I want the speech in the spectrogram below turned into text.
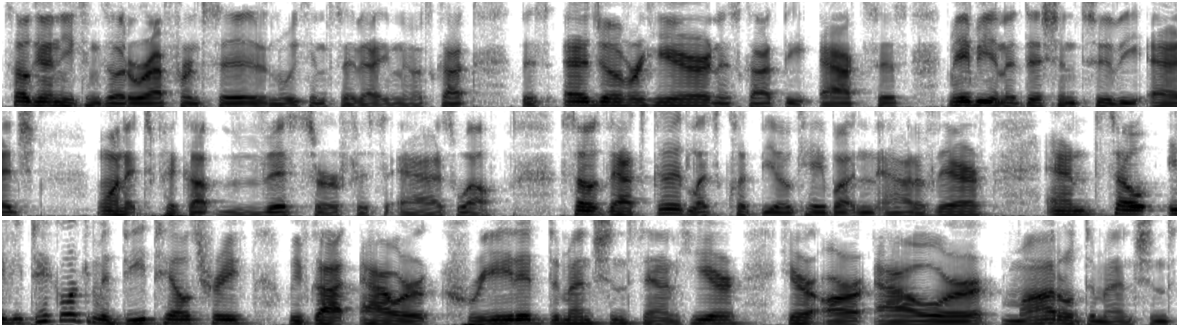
So again, you can go to references and we can say that, you know, it's got this edge over here and it's got the axis. Maybe in addition to the edge, want it to pick up this surface as well. So that's good. Let's click the OK button out of there. And so if you take a look in the detail tree, we've got our created dimensions down here. Here are our model dimensions.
